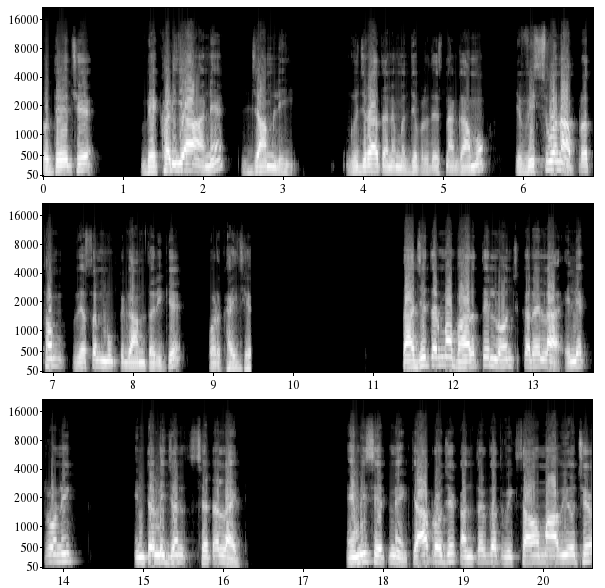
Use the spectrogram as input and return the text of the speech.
તો તે છે ભેખડિયા અને જામલી. ગુજરાત અને મધ્યપ્રદેશના ગામો જે વિશ્વના પ્રથમ વ્યસનમુક્ત ગામ તરીકે ઓળખાય છે. તાજેતરમાં ભારતે લોન્ચ કરેલા ઇલેક્ટ્રોનિક ઇન્ટેલિજન્ટ સેટેલાઇટ એમિસેટને કયા પ્રોજેક્ટ અંતર્ગત વિકસાવવામાં આવ્યો છે?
